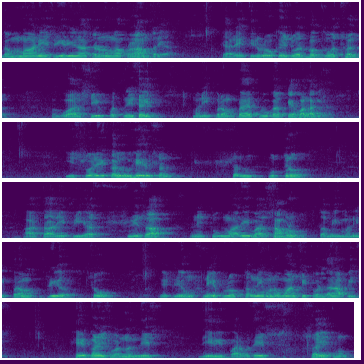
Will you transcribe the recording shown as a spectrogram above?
બ્રહ્મા અને શ્રીના ચરણોમાં પ્રણામ કર્યા. ત્યારે ત્રિલોકેશ્વર ભક્ત વત્સલ ભગવાન શિવ પત્ની સહિત મને પરંપરાપૂર્વક કહેવા લાગ્યા. ઈશ્વરે કહ્યું, હે સન સનપુત્ર આ તારી પ્રિયા સુયેશા અને તું મારી વાત સાંભળો. તમે મને પરમ પ્રિય છો, એટલે હું સ્નેહપૂર્વક તમને મનોવાંછિત વરદાન આપીશ. હે ગણેશ્વર નંદીશ દેવી પાર્વતી સહિત હું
